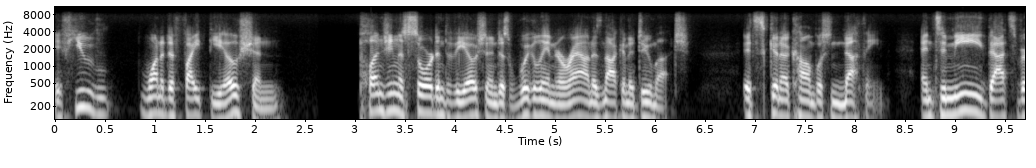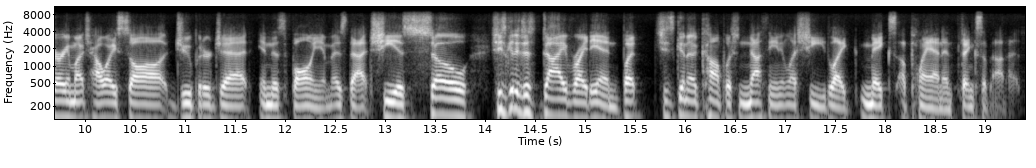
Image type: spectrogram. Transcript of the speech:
if you wanted to fight the ocean, plunging a sword into the ocean and just wiggling it around is not going to do much. It's going to accomplish nothing. And to me, that's very much how I saw Jupiter Jet in this volume is that she is so she's gonna just dive right in, but she's gonna accomplish nothing unless she like makes a plan and thinks about it.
